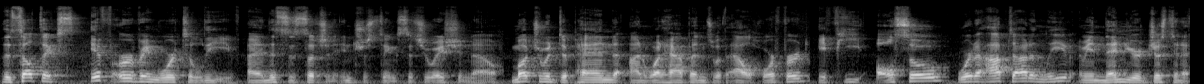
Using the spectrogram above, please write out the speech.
The Celtics, if Irving were to leave, and this is such an interesting situation now, much would depend on what happens with Al Horford. If he also were to opt out and leave, I mean, then you're just in a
